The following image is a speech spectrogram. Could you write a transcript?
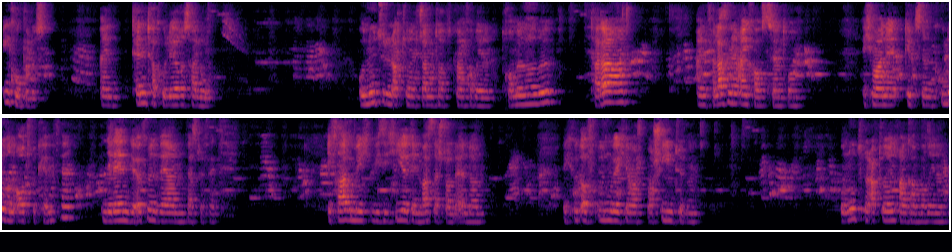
in Kopolis. Ein tentakuläres Hallo. Und nun zu den aktuellen Standardkampfarenen. Trommelwirbel. Tada! Ein verlassenes Einkaufszentrum. Ich meine, gibt es einen cooleren Ort für Kämpfe? Wenn die Läden geöffnet wären, wär's perfekt. Ich frage mich, wie sie hier den Wasserstand ändern. Ich würde auf irgendwelche Maschinen tippen. Und nun zu den aktuellen Rangkampfarenen.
